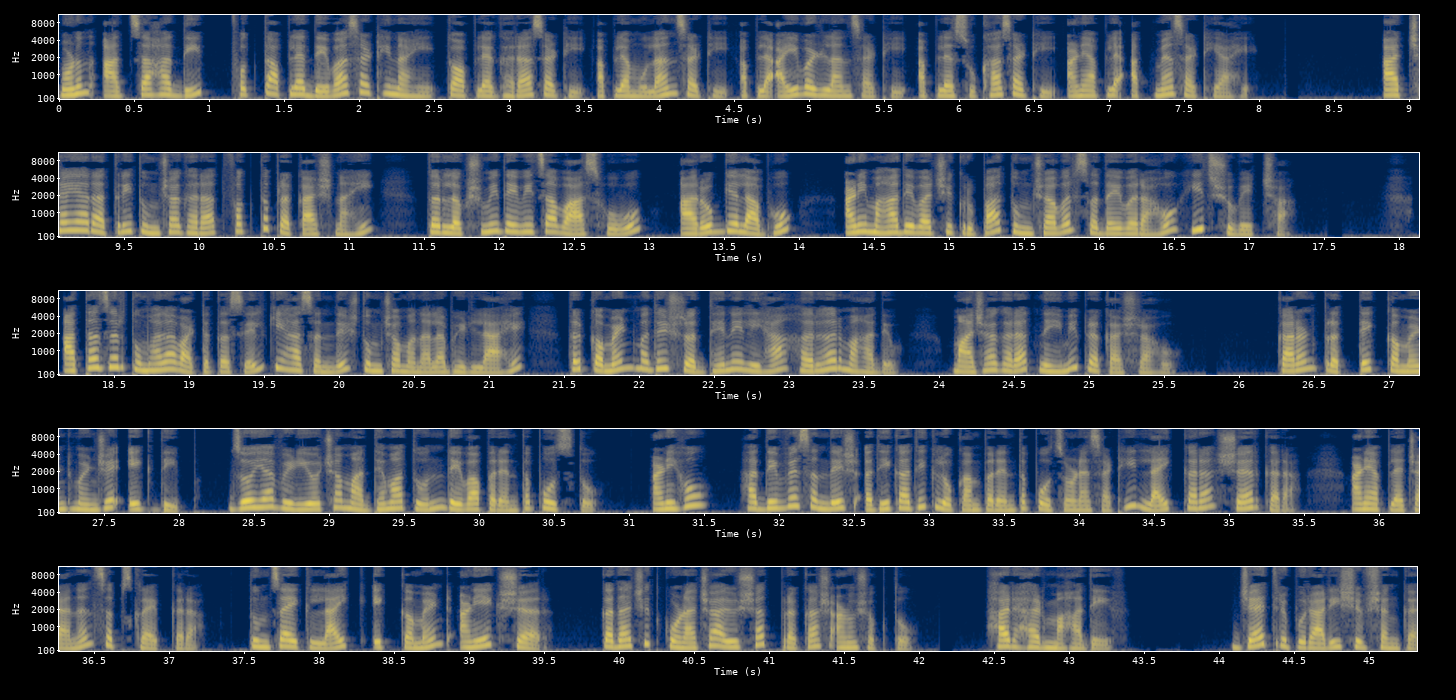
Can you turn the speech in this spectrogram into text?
म्हणून आजचा हा दीप फक्त आपल्या देवासाठी नाही तो आपल्या घरासाठी आपल्या मुलांसाठी आपल्या आईवडिलांसाठी आपल्या सुखासाठी आणि आपल्या आत्म्यासाठी आहे. आजच्या या रात्री तुमच्या घरात फक्त प्रकाश नाही तर लक्ष्मीदेवीचा वास होवो आरोग्य लाभो आणि महादेवाची कृपा तुमच्यावर सदैव राहो हीच शुभेच्छा. आता जर तुम्हाला वाटत असेल की हा संदेश तुमच्या मनाला भिडला आहे तर कमेंटमध्ये श्रद्धेने लिहा हर हर महादेव माझ्या घरात नेहमी प्रकाश राहो. कारण प्रत्येक कमेंट म्हणजे एक दीप. जो या व्हिडिओच्या माध्यमातून देवापर्यंत पोचतो. आणि हो हा दिव्य संदेश अधिकाधिक लोकांपर्यंत पोचवण्यासाठी लाईक करा शेअर करा आणि आपल्या चॅनल सबस्क्राईब करा. तुमचा एक लाईक एक कमेंट आणि एक शेअर कदाचित कोणाच्या आयुष्यात प्रकाश आणू शकतो. हर हर महादेव. जय त्रिपुरारी शिवशंकर.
